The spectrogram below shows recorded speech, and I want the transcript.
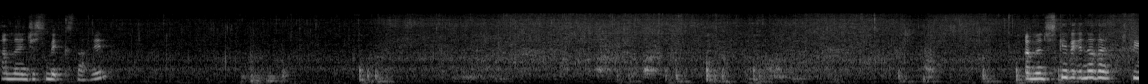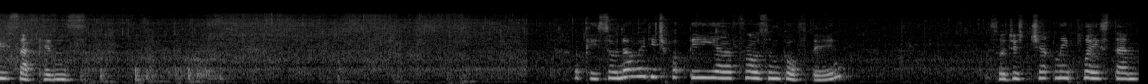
and then just mix that in and then just give it another few seconds. Okay, so we're now ready to put the uh, frozen kofta in. So just gently place them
